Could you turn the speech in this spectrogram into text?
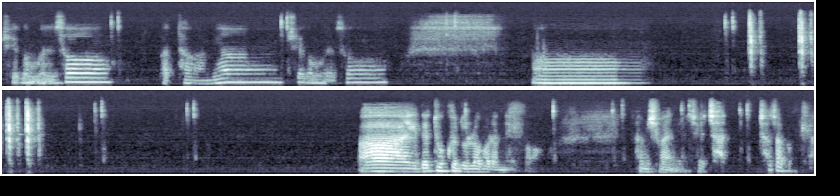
최근 문서 바탕화면 최근 문서 어, 아, 이 네트워크 눌러버렸네, 이거. 잠시만요. 제가 차, 찾아볼게요.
